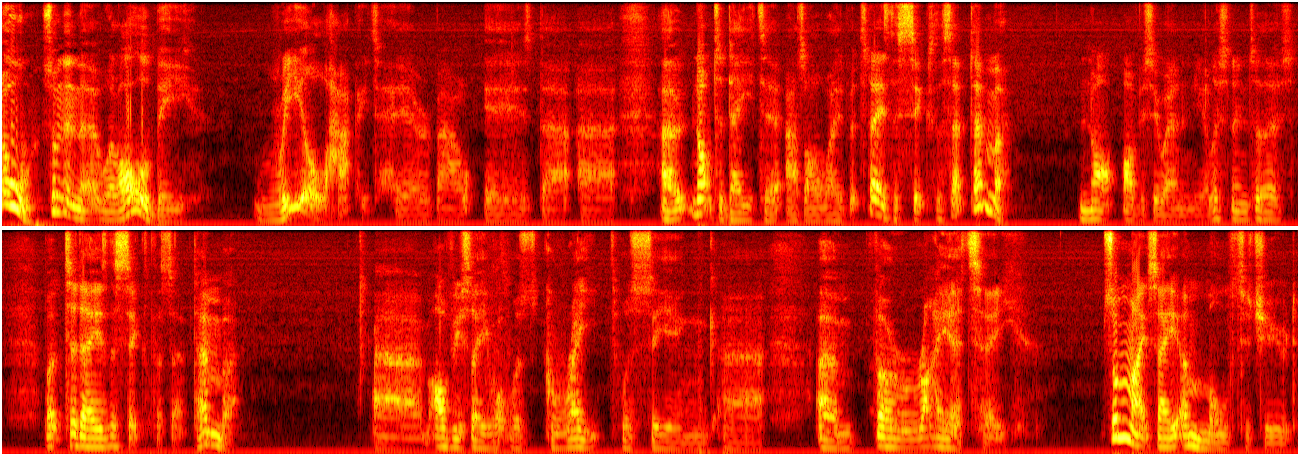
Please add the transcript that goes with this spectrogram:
oh, something that we'll all be real happy to hear about is that, uh, uh, not to date it as always, but today is the 6th of September. Not obviously when you're listening to this, but today is the 6th of September. Um, obviously, what was great was seeing uh, um, variety some might say a multitude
